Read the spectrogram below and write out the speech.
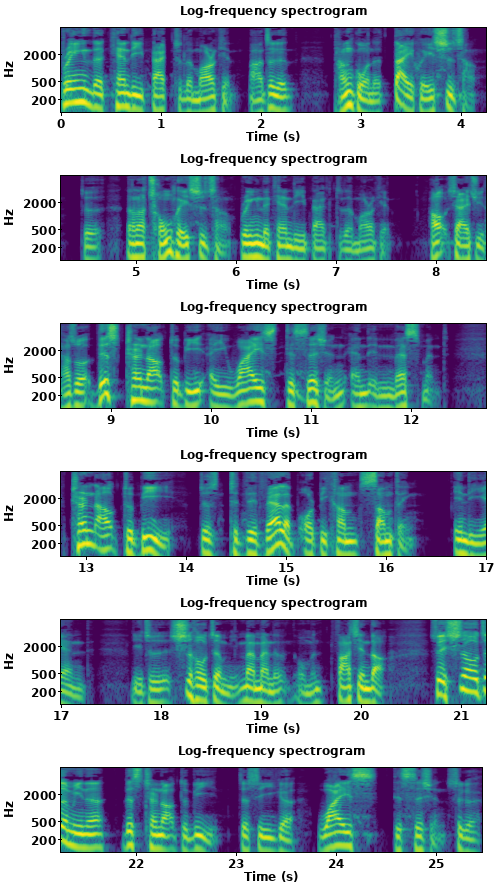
Bring the candy back to the market，把这个糖果呢带回市场，就让它重回市场。Bring the candy back to the market。 好，下一句他说，This turned out to be a wise decision and investment. Turned out to be 就是 to develop or become something in the end，也就是事后证明。慢慢的，我们发现到，所以事后证明呢，This turned out to be 这是一个 wise decision，是个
